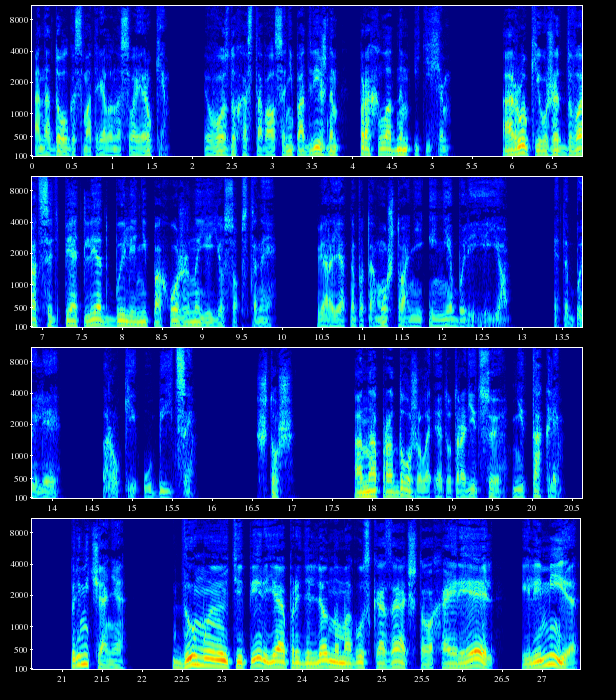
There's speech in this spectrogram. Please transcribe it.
Она долго смотрела на свои руки. Воздух оставался неподвижным, прохладным и тихим. А руки уже 25 лет были не похожи на ее собственные. Вероятно, потому что они и не были ее. Это были руки убийцы. Что ж, она продолжила эту традицию, не так ли? Примечание. Думаю, теперь я определенно могу сказать, что Хайриэль или Мия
